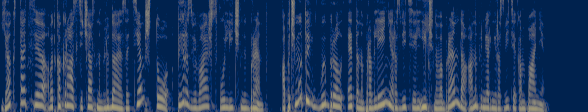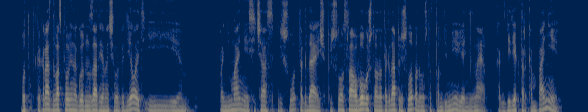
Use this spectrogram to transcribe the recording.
Я, кстати, вот как раз сейчас наблюдаю за тем, что ты развиваешь свой личный бренд. А почему ты выбрал это направление развития личного бренда, а, например, не развития компании? Вот как раз два с половиной года назад я начал это делать, и понимание сейчас пришло, тогда еще пришло. Слава богу, что оно тогда пришло, потому что в пандемию, я не знаю, как директор компании,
